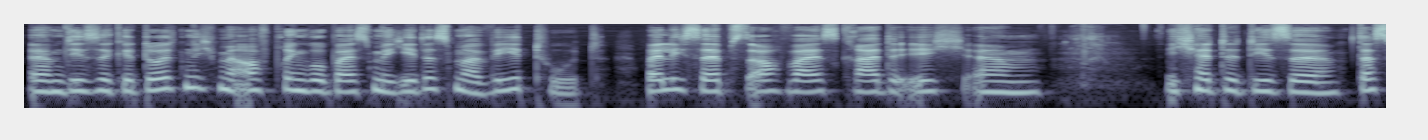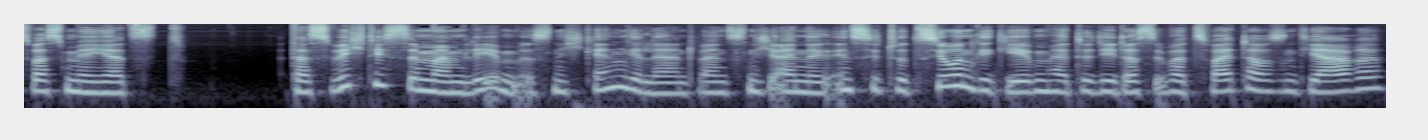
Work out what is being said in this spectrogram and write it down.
ähm, diese Geduld nicht mehr aufbringen, wobei es mir jedes Mal weh tut. Weil ich selbst auch weiß, gerade ich, ähm, ich hätte diese, das, was mir jetzt das Wichtigste in meinem Leben ist, nicht kennengelernt, wenn es nicht eine Institution gegeben hätte, die das über 2000 Jahre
